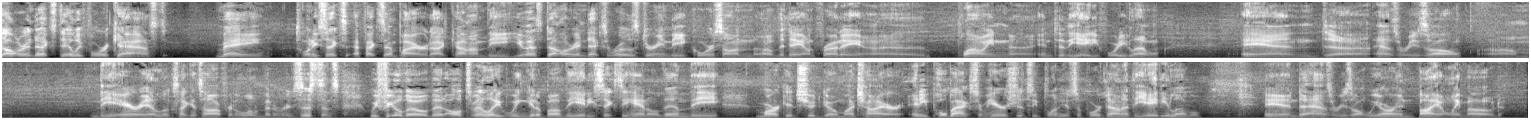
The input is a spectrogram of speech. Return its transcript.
Dollar Index Daily Forecast, May 26, FXEmpire.com. The U.S. dollar index rose during the course on of the day on Friday, uh, plowing uh, into the 80-40 level, and uh, as a result, um, the area looks like it's offering a little bit of resistance. We feel though that ultimately we can get above the 80-60 handle, then the market should go much higher. Any pullbacks from here should see plenty of support down at the 80 level, and uh, as a result, we are in buy-only mode.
